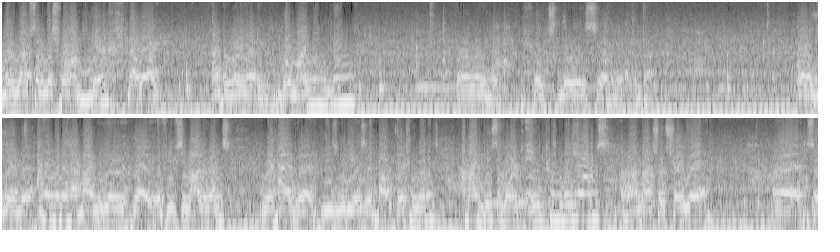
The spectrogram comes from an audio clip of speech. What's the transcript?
Let me grab some of this while I'm here. That way I, I don't really have to go mining then. Um, switch this, yeah, I got yeah, but I'm gonna have my video, like, if you've seen my other ones, I'm gonna have uh, these videos about 13 minutes. I might do some work in between videos, uh, I'm not so sure yet. Uh, so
